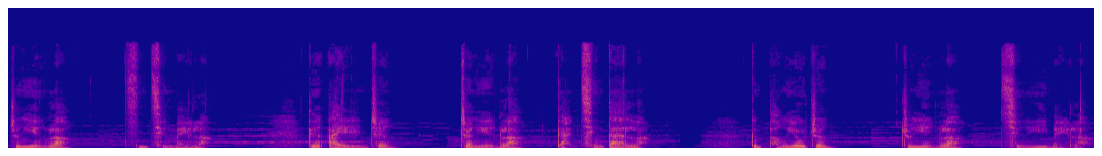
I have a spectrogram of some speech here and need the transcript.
争赢了，亲情没了；跟爱人争，争赢了，感情淡了；跟朋友争，争赢了，情谊没了。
